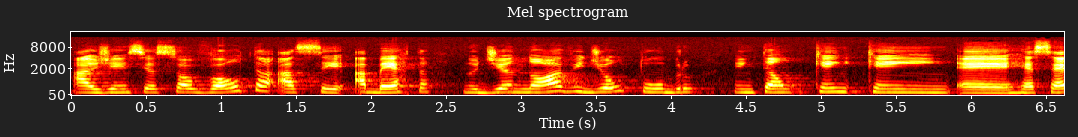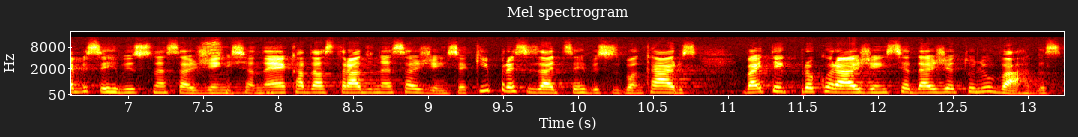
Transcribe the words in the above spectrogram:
a agência só volta a ser aberta no dia 9 de outubro então, quem, quem é, recebe serviço nessa agência, né, é cadastrado nessa agência, que precisar de serviços bancários, vai ter que procurar a agência da Getúlio Vargas.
